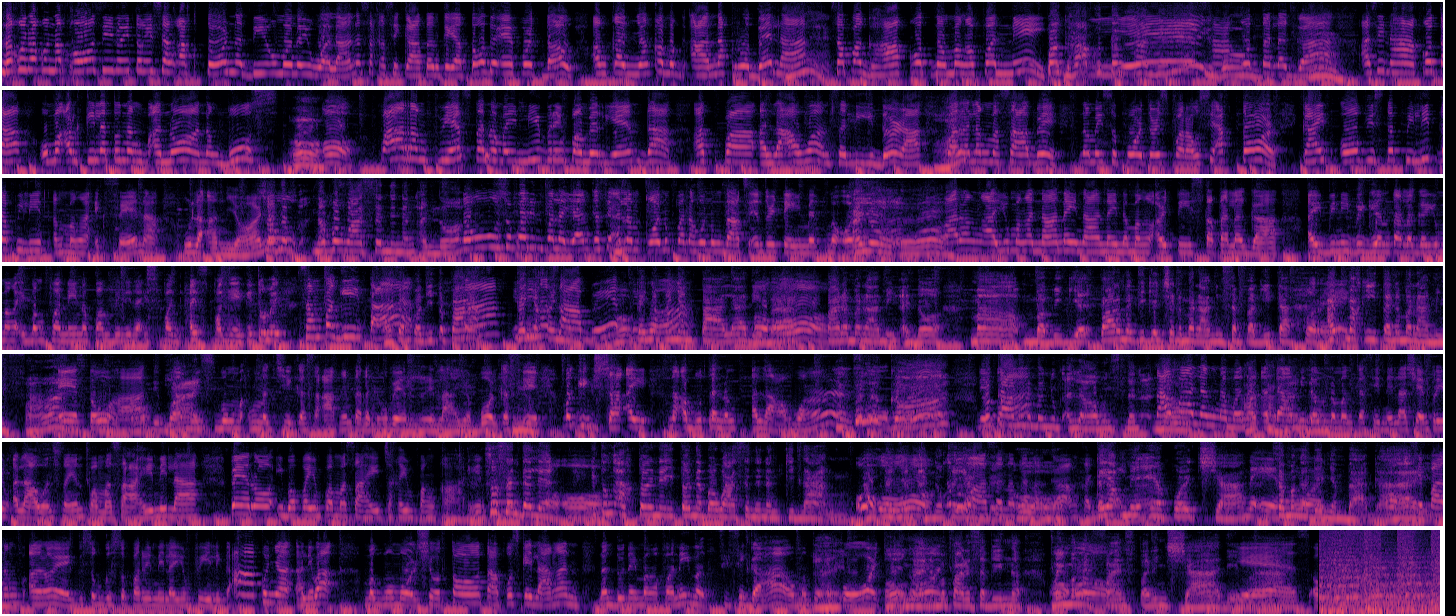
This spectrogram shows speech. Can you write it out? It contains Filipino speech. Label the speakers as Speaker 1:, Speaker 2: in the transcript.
Speaker 1: Naku, naku, naku! Sino itong isang aktor na di umano'y wala na sa kasikatan kaya todo effort daw ang kanyang kamag-anak Rodela
Speaker 2: mm.
Speaker 1: sa paghakot ng mga fanay.
Speaker 2: Paghakot yes, ng
Speaker 1: fanay!
Speaker 2: Yes,
Speaker 1: hakot
Speaker 2: Bong.
Speaker 1: talaga.
Speaker 2: Mm.
Speaker 1: As in, hakot ha, umaarkila to ng ano, ng bus.
Speaker 2: Oh.
Speaker 1: oh parang fiesta na may libreng pamerienda at paalawan sa leader ha,
Speaker 2: Ay?
Speaker 1: para lang masabi na may supporters pa raw si aktor. Kahit obvious na pilit na pilit ang mga eksena. Hulaan yarn.
Speaker 2: So, nab- nabawasan na ng ano?
Speaker 1: Nauuso pa rin pala yan kasi alam ko nung panahon ng Dax Entertainment noon.
Speaker 2: Ay,
Speaker 1: ha,
Speaker 2: oo.
Speaker 1: Parang ah, yung mga nanay-nanay na mga artista talaga ay binibigyan talaga yung mga ibang fanay ng pambili na spag ay, spaghetti. Tuloy, sampagita.
Speaker 2: Ang sampagita para
Speaker 1: Na isinasabit,
Speaker 2: oh,
Speaker 1: di ba?
Speaker 2: kanya-kanyang pala, di ba? Para maraming ano, ma, mabigyan, para mabigyan siya ng maraming sampagita
Speaker 1: Correct.
Speaker 2: at makita na maraming fans.
Speaker 1: Eto
Speaker 2: Oo,
Speaker 1: ha, di ba?
Speaker 2: yan.
Speaker 1: Mismong ang nagchika sa akin talagang very reliable kasi
Speaker 2: Hmm.
Speaker 1: maging siya ay naabutan ng allowance.
Speaker 2: Talaga?
Speaker 1: Oo. Di ba?
Speaker 2: Magkano naman yung allowance na, na
Speaker 1: Tama lang naman,
Speaker 2: Ah,
Speaker 1: ang dami daw naman kasi nila. Siyempre yung allowance na yun, pamasahe nila. Pero iba pa yung pamasahe tsaka yung pangkain.
Speaker 2: So sandali,
Speaker 1: Oo.
Speaker 2: itong aktor na ito nabawasan na ng kinang.
Speaker 1: Oo,
Speaker 2: ang kanyang ano,
Speaker 1: nabawasan na
Speaker 2: Oo.
Speaker 1: talaga ang kanyang
Speaker 2: Kaya may
Speaker 1: kinang.
Speaker 2: effort siya
Speaker 1: May
Speaker 2: sa mga ganyang bagay.
Speaker 1: Oh, kasi parang ano eh, gustong gusto pa rin nila yung feeling. Ah, kunya, halimbawa, magmo-mall show to, tapos kailangan nandun na yung mga fanay, magsisigaw, mag-e-effort.
Speaker 2: Oo
Speaker 1: ganon.
Speaker 2: nga naman para sabihin na may
Speaker 1: Oo.
Speaker 2: mga fans pa rin siya, di ba?
Speaker 1: Yes. Oh.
